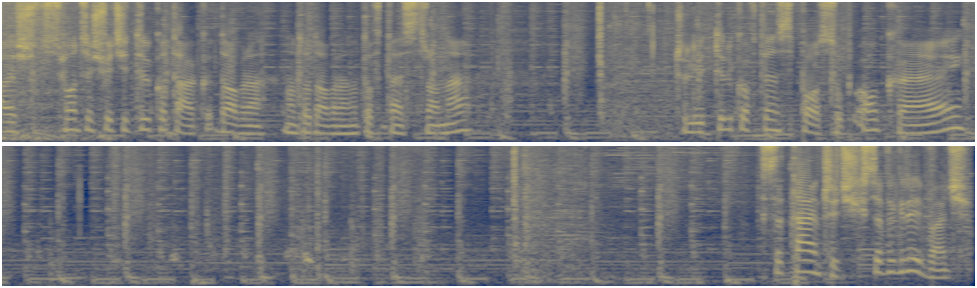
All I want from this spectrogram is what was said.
Ale słońce świeci tylko tak. Dobra, no to dobra, no to w tę stronę. Czyli tylko w ten sposób. Okej. Chcę tańczyć, chcę wygrywać.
